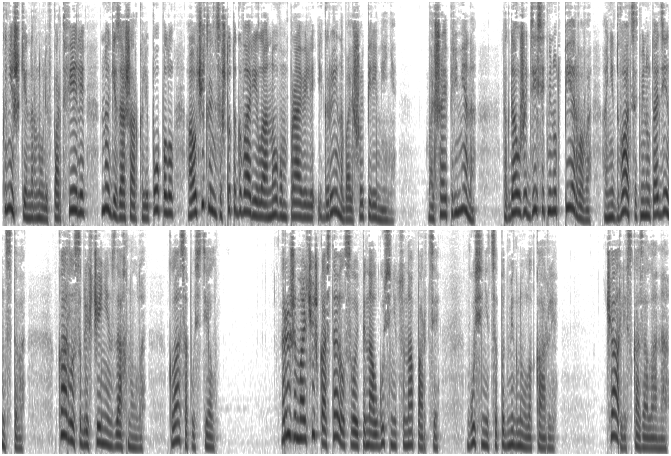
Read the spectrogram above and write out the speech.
Книжки нырнули в портфели, ноги зашаркали по полу, а учительница что-то говорила о новом правиле игры на большой перемене. Большая перемена. Тогда уже десять минут первого, а не двадцать минут одиннадцатого. Карла с облегчением вздохнула. Класс опустел. Рыжий мальчишка оставил свой пенал-гусеницу на парте. Гусеница подмигнула Карле. «Чарли», — сказала она.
